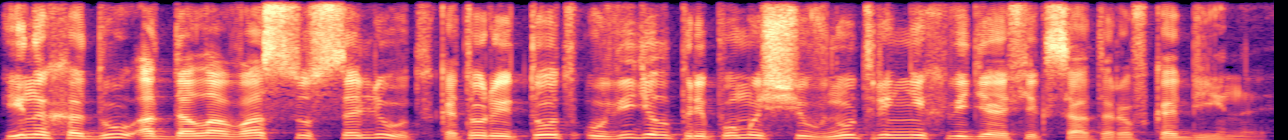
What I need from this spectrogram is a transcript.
и на ходу отдала Вассу салют, который тот увидел при помощи внутренних видеофиксаторов кабины.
